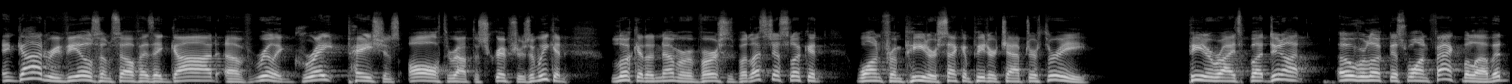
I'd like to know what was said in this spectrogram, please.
And God reveals himself as a God of really great patience all throughout the scriptures. And we could look at a number of verses, but let's just look at one from Peter, 2 Peter chapter 3. Peter writes, But do not overlook this one fact, beloved,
